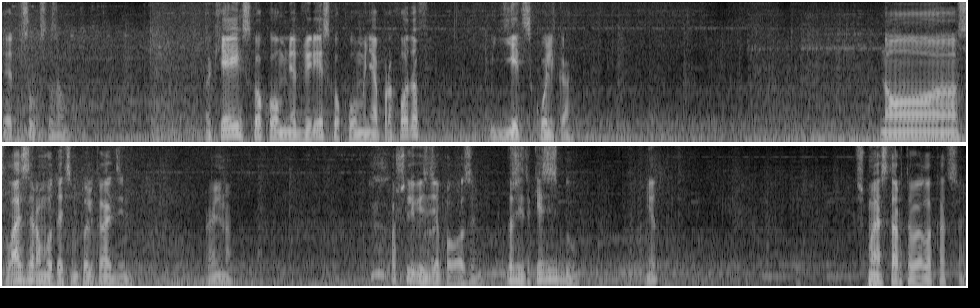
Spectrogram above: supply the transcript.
Я это вслух сказал. Окей, сколько у меня дверей, сколько у меня проходов. Есть сколько. Но с лазером вот этим только один. Правильно? Пошли везде полазаем. Подожди, так я здесь был. Нет? Это моя стартовая локация.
